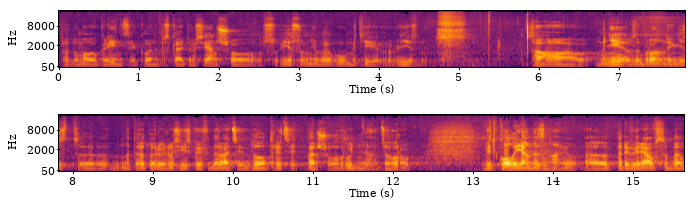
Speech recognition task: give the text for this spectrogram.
придумали українці, коли не пускають росіян, що є сумніви у меті в'їзду. Мені заборонений в'їзд е, на територію Російської Федерації до 31 грудня цього року. Відколи я не знаю. Е, Перевіряв себе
